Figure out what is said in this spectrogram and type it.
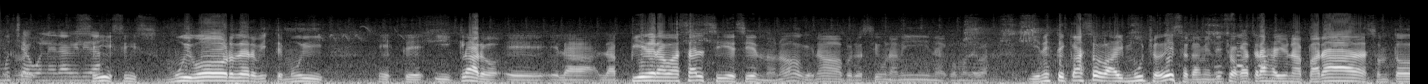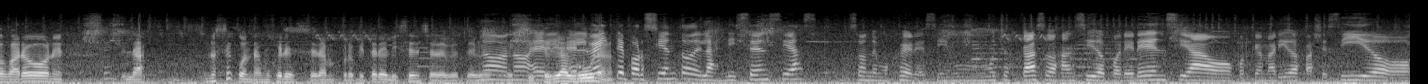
mucha vulnerabilidad. Sí, sí, muy border, viste, muy este, y claro, eh, la, piedra basal sigue siendo, ¿no? Que no, pero sí una mina, ¿cómo le va? Y en este caso hay mucho de eso también. De hecho, acá atrás hay una parada, son todos varones. Las, no sé cuántas mujeres serán propietarias de licencia. De, de no, no, el, el 20% de las licencias son de mujeres y en muchos casos han sido por herencia o porque el marido ha fallecido o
